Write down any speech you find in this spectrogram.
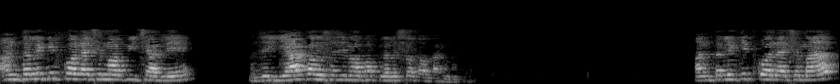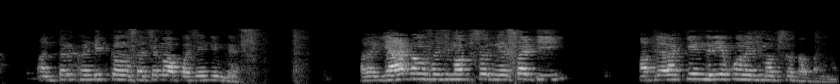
आंतरलिखित कोणाचे माप विचारले म्हणजे या कंसाचे माप आपल्याला शोधावं लागणार आहे. आंतरलिखित कोणाचे माप आंतरखंडित कंसाच्या मापाचे निम्मे आता या कंसाचे माप शोधण्यासाठी आपल्याला केंद्रीय कोणाचे माप शोधावं लागणार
